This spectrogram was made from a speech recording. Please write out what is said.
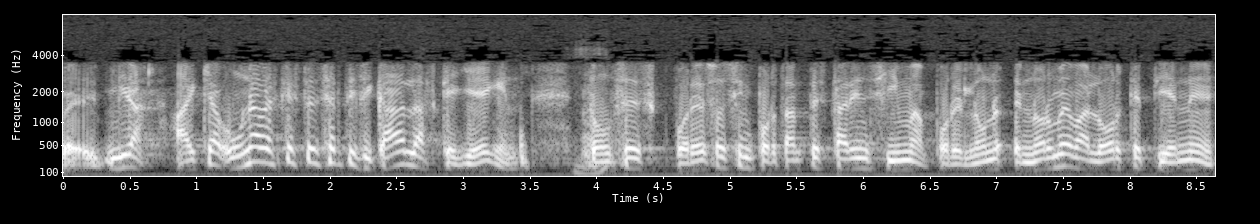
Eh, mira, hay que una vez que estén certificadas las que lleguen. Entonces, por eso es importante estar encima por el enorme valor que tiene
